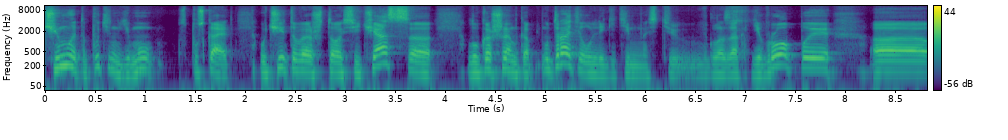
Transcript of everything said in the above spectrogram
Почему это Путин ему спускает? Учитывая, что сейчас э, Лукашенко утратил легитимность в глазах Европы, э,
